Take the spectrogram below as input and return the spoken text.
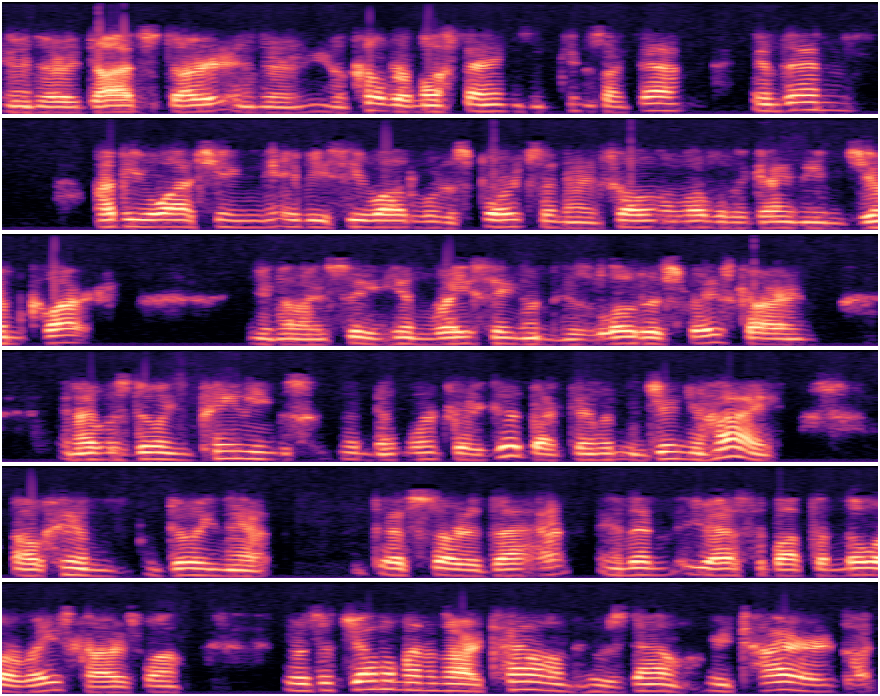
and their Dodge Dart and their you know Cobra Mustangs and things like that. And then I'd be watching ABC Wild World of Sports, and I fell in love with a guy named Jim Clark. You know, I see him racing on his Lotus race car, and, and I was doing paintings that weren't very good back then in junior high of him doing that that started that. And then you asked about the Miller race cars. Well, there was a gentleman in our town who's now retired, but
